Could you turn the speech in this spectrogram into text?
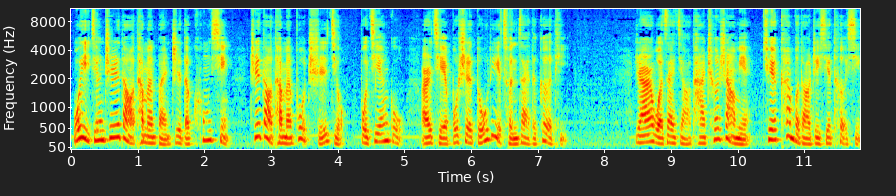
我已经知道它们本质的空性，知道它们不持久、不坚固，而且不是独立存在的个体。然而我在脚踏车上面却看不到这些特性。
